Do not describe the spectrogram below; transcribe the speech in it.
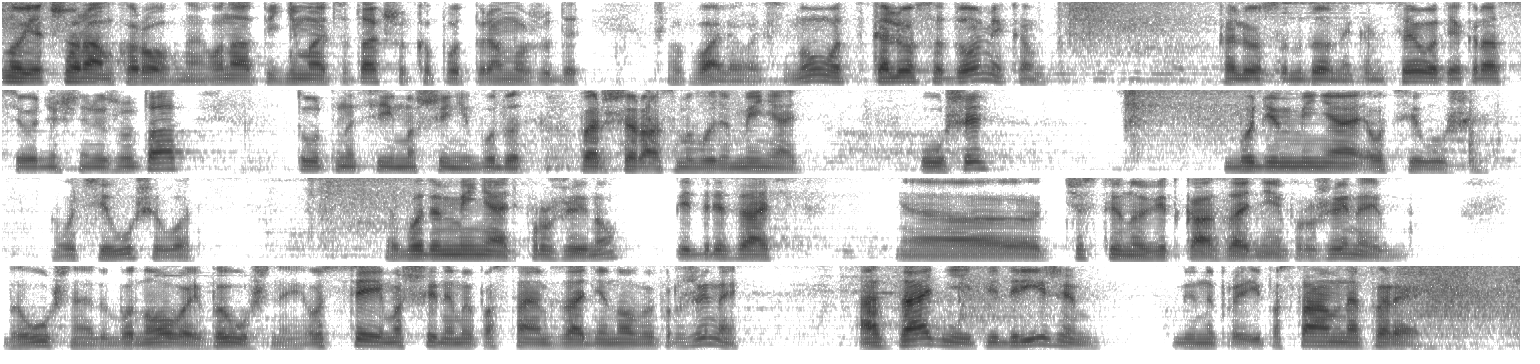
ну, якщо рамка ровна, вона піднімається так, що капот прямо може ввалюватися. Ну, от колеса домиком, колесом домиком, це от якраз сьогоднішній результат. Тут на цій машині буде перший раз ми будемо міняти уші. Будемо міняти оці уші. Оці уші, от. Будемо міняти пружину, підрізати е, частину відка задньої пружини, беушної або нової, беушної. Ось цієї машини ми поставимо задні нові пружини, а задні підріжемо і поставимо наперед.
